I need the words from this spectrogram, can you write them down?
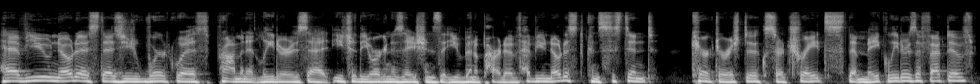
Have you noticed as you work with prominent leaders at each of the organizations that you've been a part of, have you noticed consistent characteristics or traits that make leaders effective?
